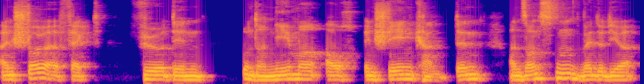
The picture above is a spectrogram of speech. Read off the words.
ein Steuereffekt für den Unternehmer auch entstehen kann. Denn ansonsten, wenn du dir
